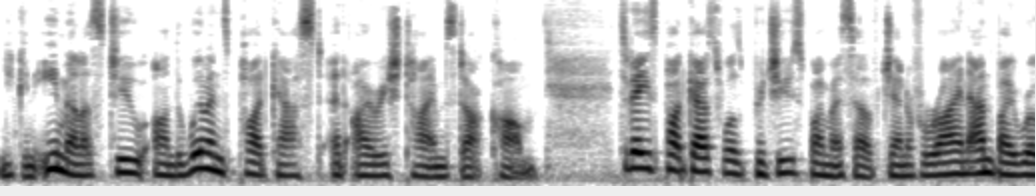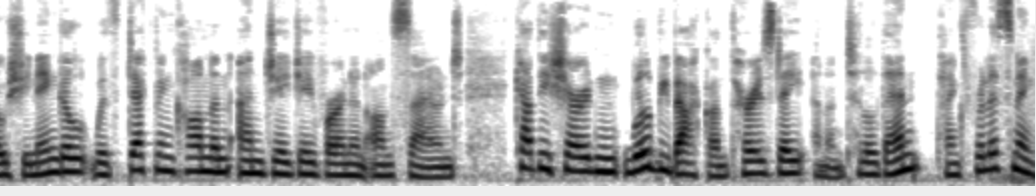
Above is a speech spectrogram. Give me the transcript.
You can email us too on the Women's Podcast at irishtimes.com. Today's podcast was produced by myself, Jennifer Ryan, and by Roisin Ingle, with Declan Conlon and JJ Vernon on sound. Kathy Sheridan will be back on Thursday, and until then, thanks for listening.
